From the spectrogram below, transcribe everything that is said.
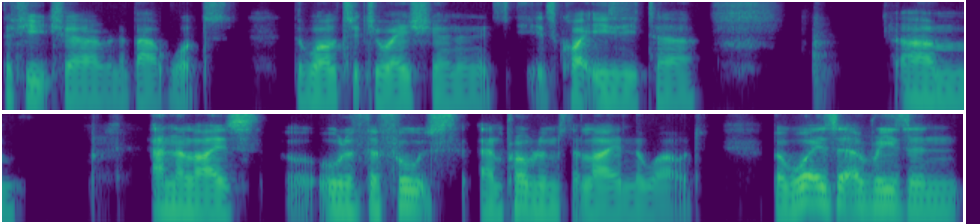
the future and about what's the world situation, and it's it's quite easy to um, analyze all of the faults and problems that lie in the world. But what is a reason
